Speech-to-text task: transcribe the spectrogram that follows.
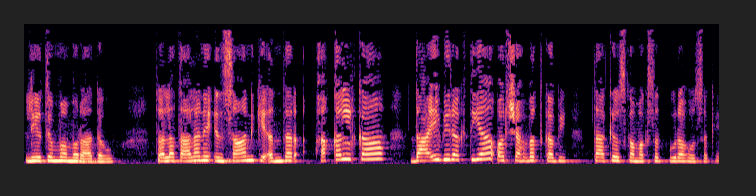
لیتم مراد تو اللہ تعالیٰ نے انسان کے اندر عقل کا دائی بھی رکھ دیا اور شہوت کا بھی، تاکہ اس کا مقصد پورا ہو سکے۔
